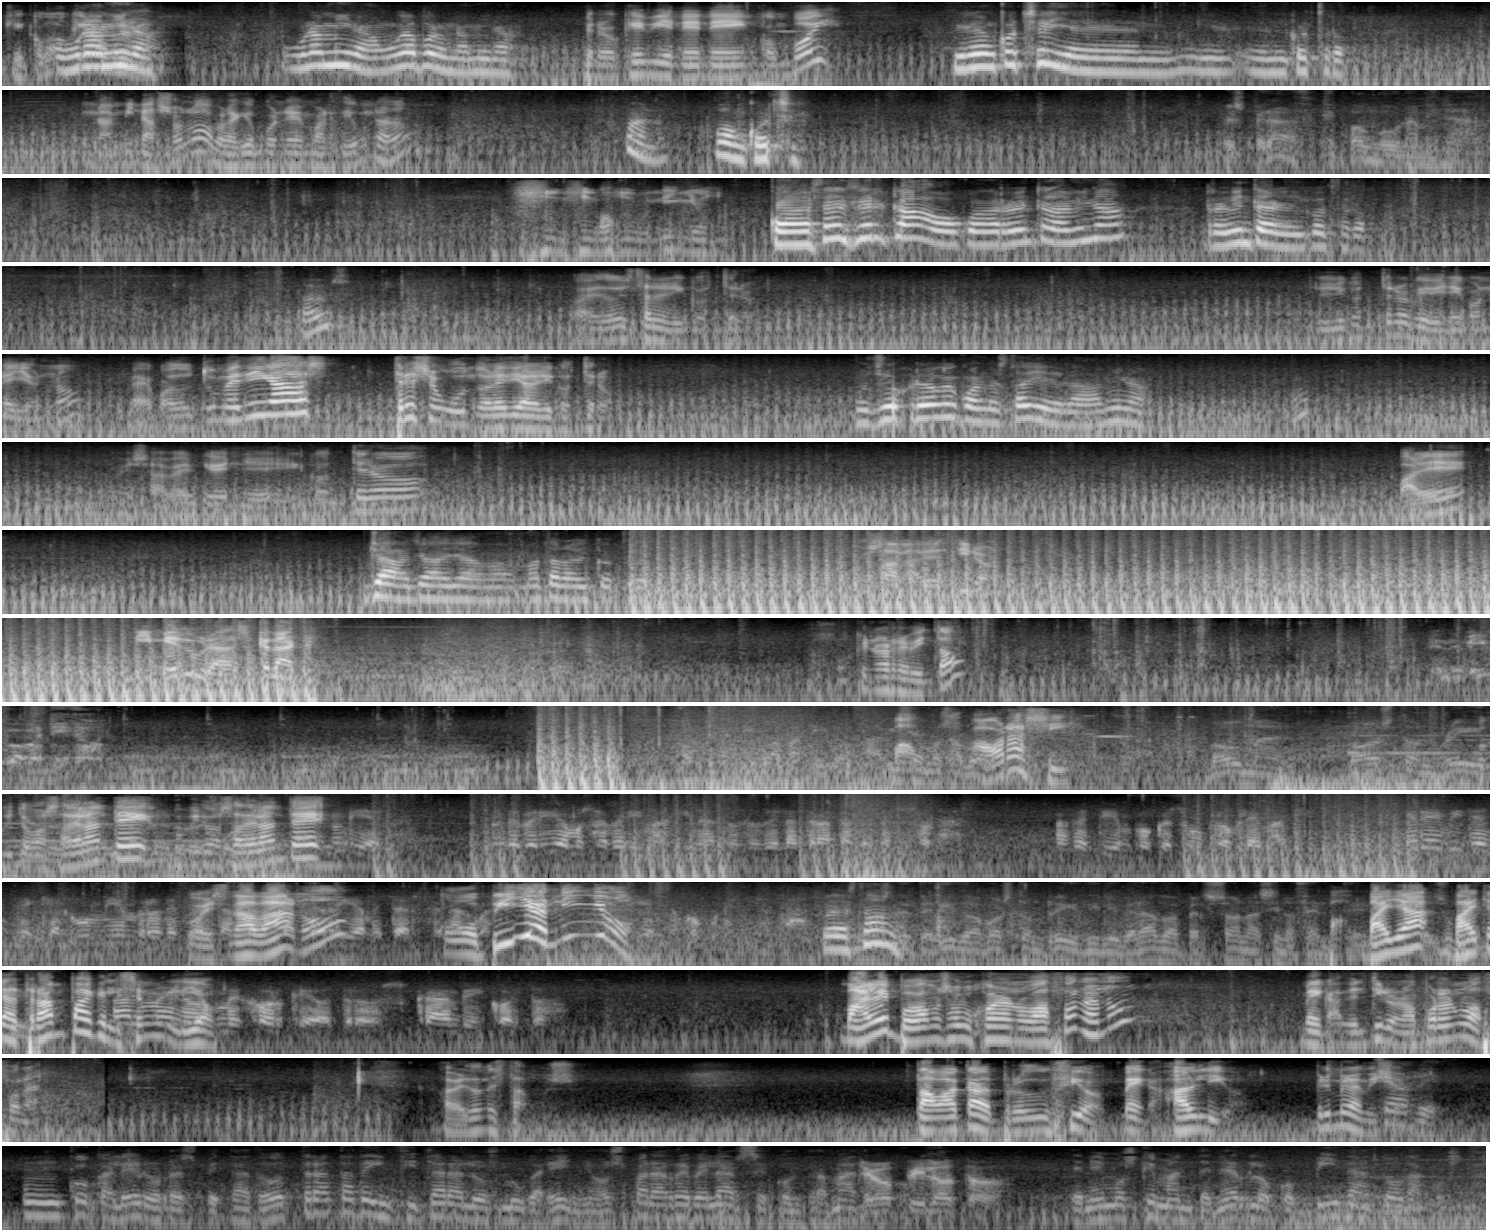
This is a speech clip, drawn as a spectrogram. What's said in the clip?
Que como Una mina. Una mina, voy a poner una mina. ¿Pero qué vienen en convoy? Viene en coche y en, y en helicóptero. ¿Una mina solo? Habrá que poner más de una, ¿no? Bueno, o en coche. Esperad que pongo una mina. Vamos, niño. Cuando estén cerca o cuando revienta la mina, revienta el helicóptero. ¿Sabes? Vale, ¿dónde está el helicóptero? El helicóptero que viene con ellos, ¿no? Vale, cuando tú me digas, tres segundos le di al helicóptero. Pues yo creo que cuando estalle la mina. Pues a ver que viene el helicóptero. Vale, Ya, ya, ya, ma- mata al helicóptero. pues a la del tirón. Ni me duras, crack. Que no ha reventado. Enemigo abatido. Vamos, ahora sí. Un poquito más adelante, un poquito más adelante. Bien, deberíamos haber imaginado lo de la trata de personas. Hace tiempo que es un problema aquí. Era evidente que algún miembro de Pues nada, ¿no? ¡Como así, niño! Pues está. Hemos detenido a Boston Reed y liberado a personas inocentes. Vaya, vaya trampa que les hemos liado. mejor que otros. Cambio y corto. Vale, pues vamos a buscar una nueva zona, ¿no? Venga, del tirón, a por la nueva zona. A ver, ¿dónde estamos? Tabacal, producción. Venga, al lío. Primera misión. Chávez, un cocalero respetado, trata de incitar a los lugareños para rebelarse contra Madre. Yo piloto. Tenemos que mantenerlo con vida a toda costa.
